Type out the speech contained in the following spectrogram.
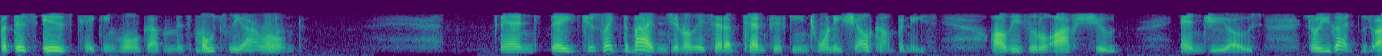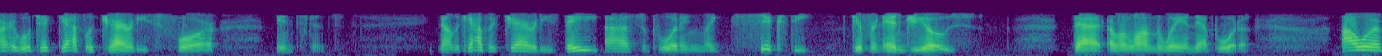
But this is taking whole governments, mostly our own. And they, just like the Bidens, you know, they set up 10, 15, 20 shell companies, all these little offshoot NGOs. So you got, all right, we'll take Catholic Charities, for instance. Now, the Catholic Charities, they are supporting like 60 different NGOs that are along the way in that border. Our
